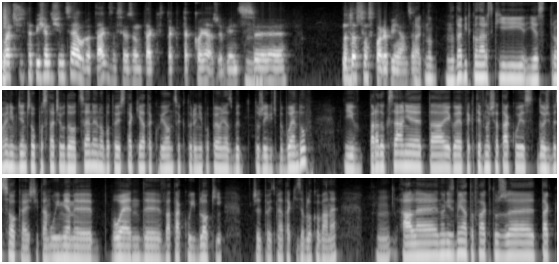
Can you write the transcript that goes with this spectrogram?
Ma 350 tysięcy euro, tak? Za sezon, tak, tak, tak kojarzę, więc Hmm. No to są spore pieniądze. Tak, no, no Dawid Konarski jest trochę niewdzięczną postacią do oceny, no bo to jest taki atakujący, który nie popełnia zbyt dużej liczby błędów i paradoksalnie ta jego efektywność ataku jest dość wysoka, jeśli tam ujmiemy błędy w ataku i bloki, czy powiedzmy ataki zablokowane. Mm, Ale no nie zmienia to faktu, że tak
